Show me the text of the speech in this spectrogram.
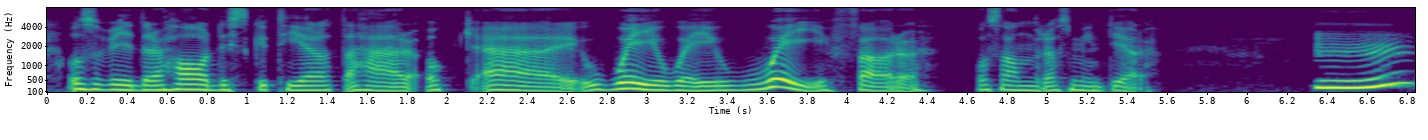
och så vidare har diskuterat det här och är way, way, way före oss andra som inte gör det. Mm.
